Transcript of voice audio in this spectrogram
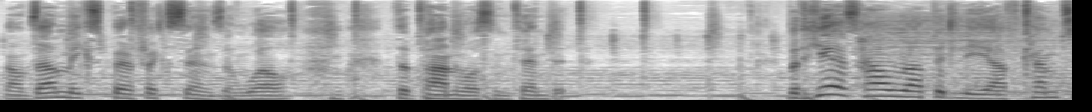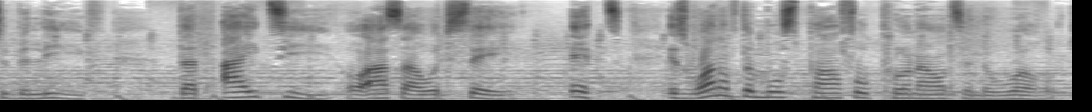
Now that makes perfect sense and well, the pun was intended. But here's how rapidly I've come to believe that IT, or as I would say, it, is one of the most powerful pronouns in the world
